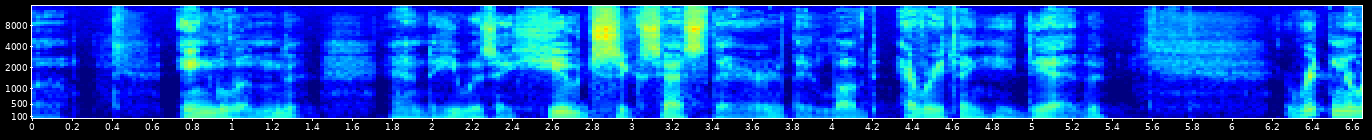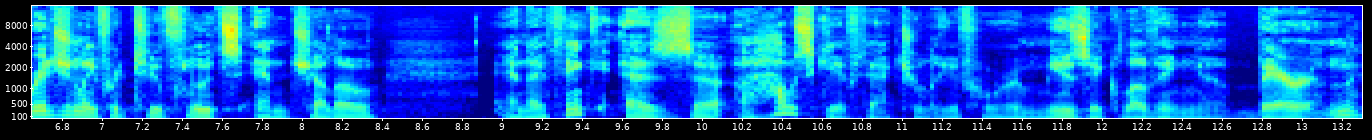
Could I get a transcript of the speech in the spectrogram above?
uh, England, and he was a huge success there. They loved everything he did. Written originally for two flutes and cello, and I think as a, a house gift actually for a music loving uh, baron.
